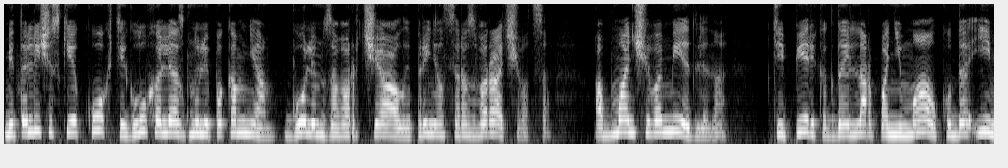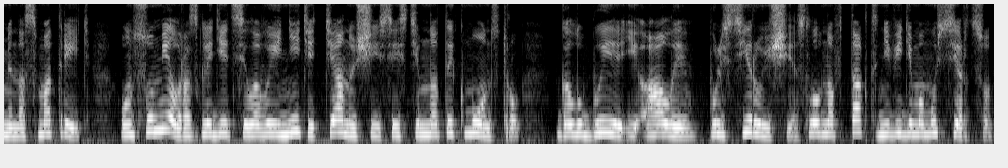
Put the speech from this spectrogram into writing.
Металлические когти глухо лязгнули по камням. Голем заворчал и принялся разворачиваться. Обманчиво медленно, Теперь, когда Эльнар понимал, куда именно смотреть, он сумел разглядеть силовые нити, тянущиеся из темноты к монстру, голубые и алые, пульсирующие, словно в такт невидимому сердцу.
